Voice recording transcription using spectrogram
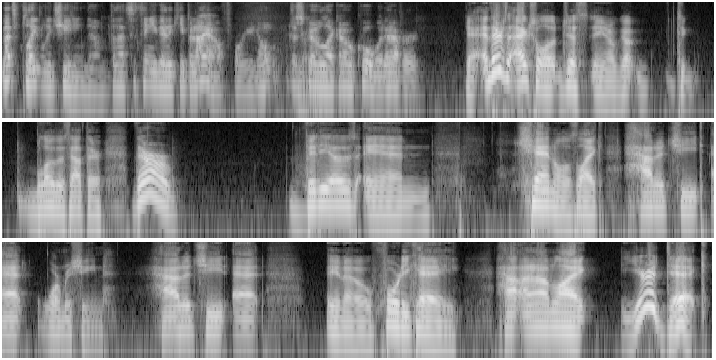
That's blatantly cheating, though. But that's the thing you got to keep an eye out for. You don't just go like, "Oh, cool, whatever." Yeah, and there's actual just you know go to blow this out there. There are videos and channels like how to cheat at Warmachine, how to cheat at you know 40k. How and I'm like, you're a dick.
